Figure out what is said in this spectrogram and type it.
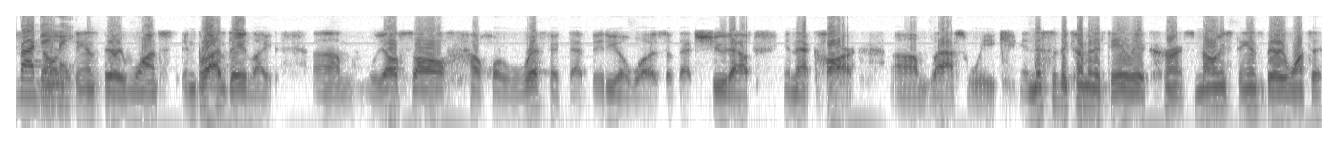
Broad Melanie daylight. Stansbury wants in broad daylight. Um, we all saw how horrific that video was of that shootout in that car um, last week, and this is becoming a daily occurrence. Melanie Stansbury wants to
